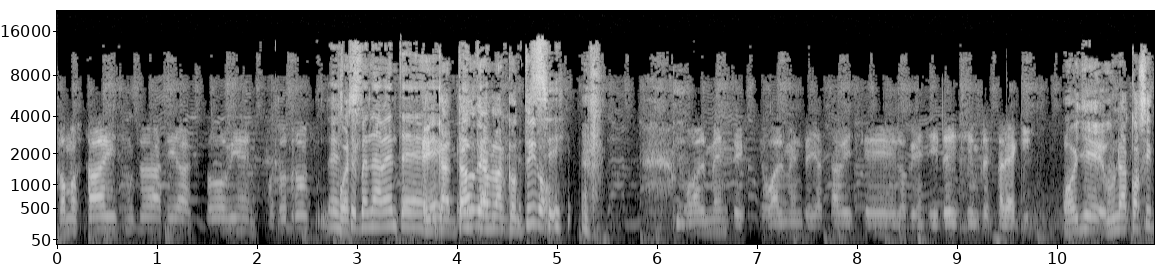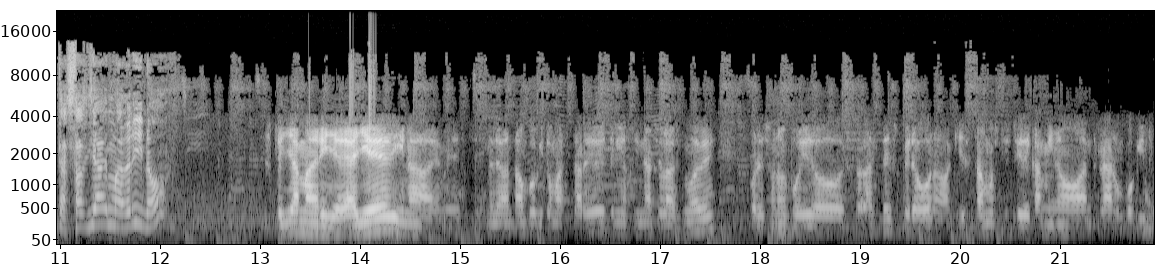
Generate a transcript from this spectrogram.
¿Cómo estáis? Muchas gracias. ¿Todo bien? ¿Vosotros? Pues, Estupendamente. encantado de hablar contigo. Sí. Igualmente, igualmente. Ya sabéis que lo que necesitéis siempre estaré aquí. Oye, una cosita, estás ya en Madrid, ¿no? Estoy ya en Madrid. Llegué ayer y nada, me, me he levantado un poquito más tarde hoy. He tenido gimnasio a las 9, por eso no he podido estar antes. Pero bueno, aquí estamos, que estoy de camino a entrenar un poquito.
